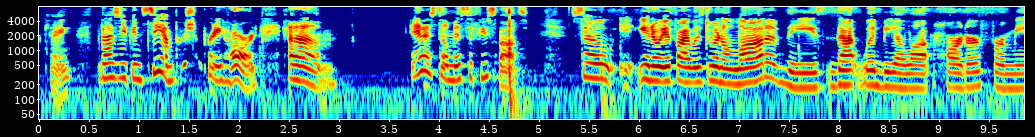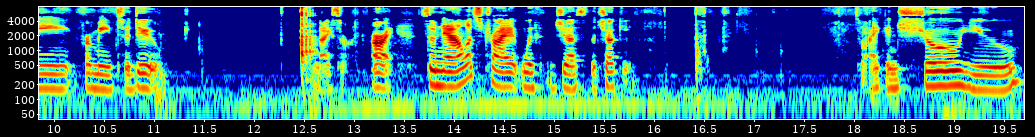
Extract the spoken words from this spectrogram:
Okay, but as you can see, I'm pushing pretty hard. Um, and I still missed a few spots. So, you know, if I was doing a lot of these, that would be a lot harder for me, for me to do. Nicer. All right, so now let's try it with just the Chuckie. So I can show you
